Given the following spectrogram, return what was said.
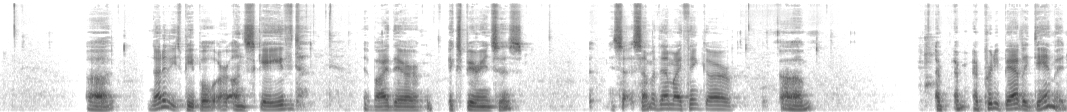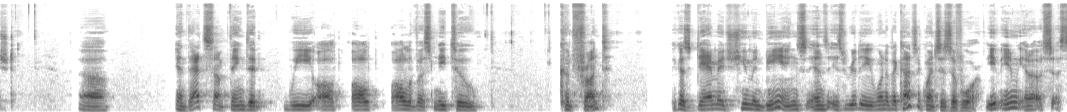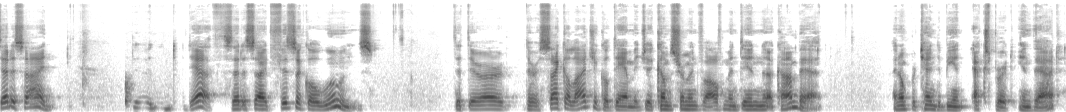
Uh, none of these people are unscathed by their experiences. Some of them, I think, are, um, are, are, pretty badly damaged, uh, and that's something that we all, all, all of us need to confront because damaged human beings is really one of the consequences of war. Even you know, set aside death, set aside physical wounds, that there are there is psychological damage that comes from involvement in uh, combat. I don't pretend to be an expert in that,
